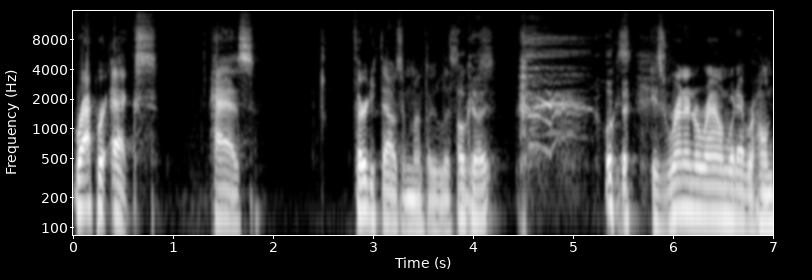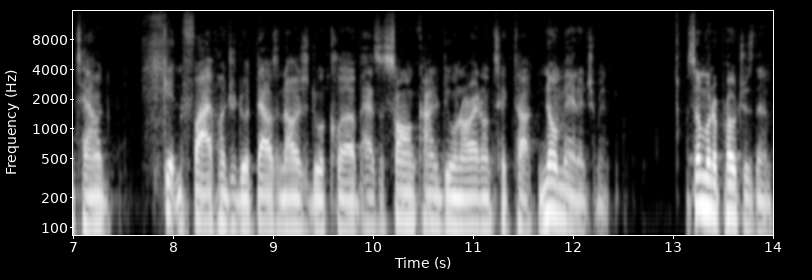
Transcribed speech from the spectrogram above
rapper X has thirty thousand monthly listeners. Okay. Okay. is running around whatever hometown, getting five hundred to thousand dollars to do a club, has a song kind of doing all right on TikTok, no management. Someone approaches them.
